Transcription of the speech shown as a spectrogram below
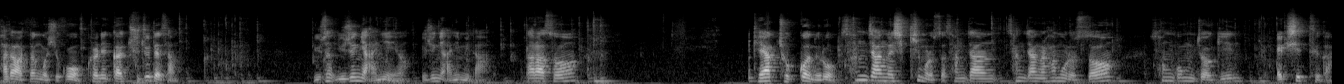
받아왔던 것이고 그러니까 주주 대상 유상, 유증이 아니에요. 유증이 아닙니다. 따라서 계약 조건으로 상장을 시킴으로써 상장 상장을 함으로써 성공적인 엑시트가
